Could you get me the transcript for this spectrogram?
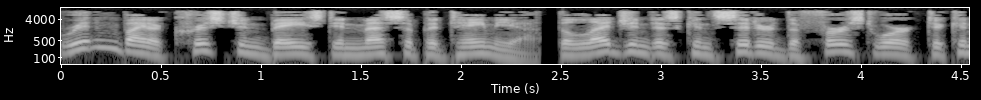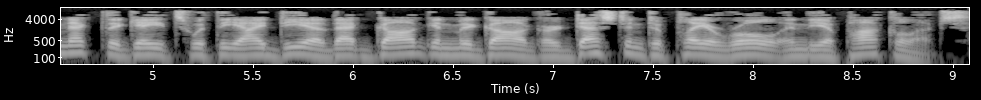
Written by a Christian based in Mesopotamia, the legend is considered the first work to connect the gates with the idea that Gog and Magog are destined to play a role in the apocalypse.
